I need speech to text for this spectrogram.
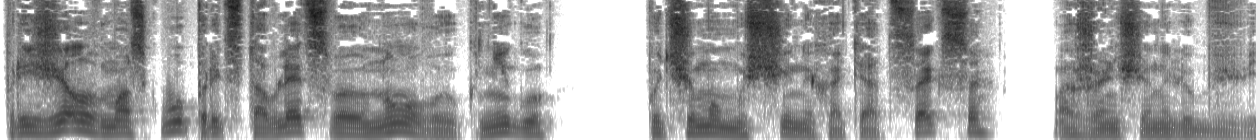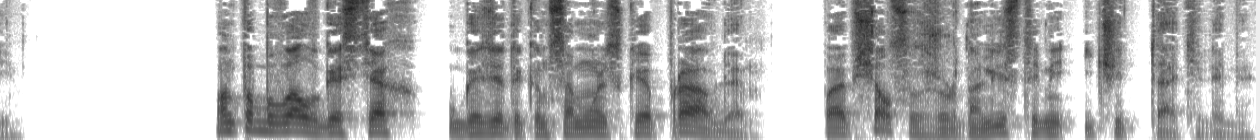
приезжал в Москву представлять свою новую книгу «Почему мужчины хотят секса, а женщины любви». Он побывал в гостях у газеты «Комсомольская правда», пообщался с журналистами и читателями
